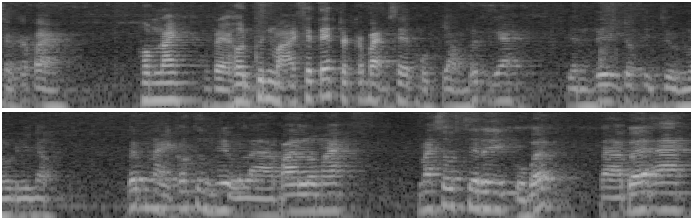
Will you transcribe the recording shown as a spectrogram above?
chào các bạn. Hôm nay, rẻ hơn khuyến mãi sẽ test cho các bạn xem một dòng bếp ga dành riêng cho thị trường nội địa nhập Bếp này có thương hiệu là Paloma Mã số series của bếp là BA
